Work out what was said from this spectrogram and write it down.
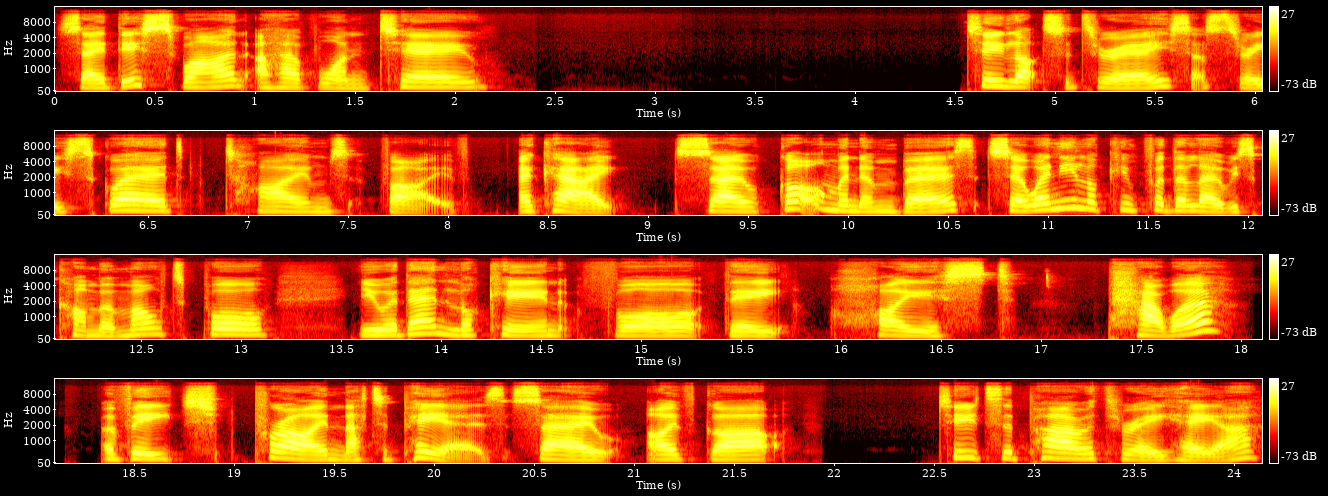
So this one, I have 1, 2 two lots of three, so that's three squared times five. Okay, so got all my numbers. So when you're looking for the lowest common multiple, you are then looking for the highest power of each prime that appears. So I've got 2 to the power of 3 here.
